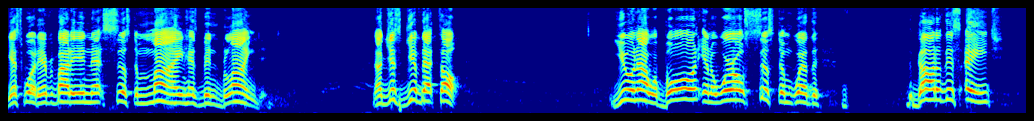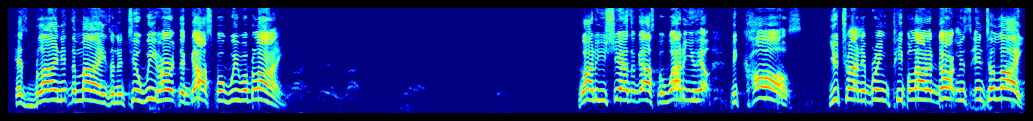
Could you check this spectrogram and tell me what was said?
Guess what? Everybody in that system, mind has been blinded. Now just give that thought. You and I were born in a world system where the, the God of this age has blinded the minds, and until we heard the gospel, we were blind. Why do you share the gospel? Why do you help? Because you're trying to bring people out of darkness into light.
